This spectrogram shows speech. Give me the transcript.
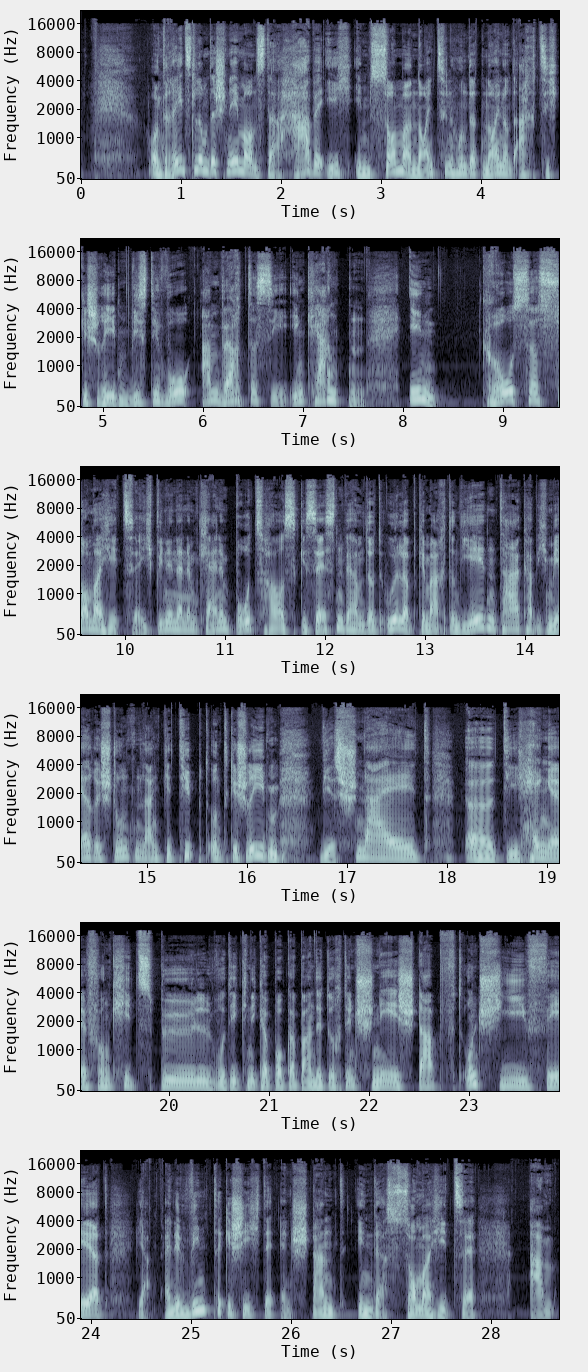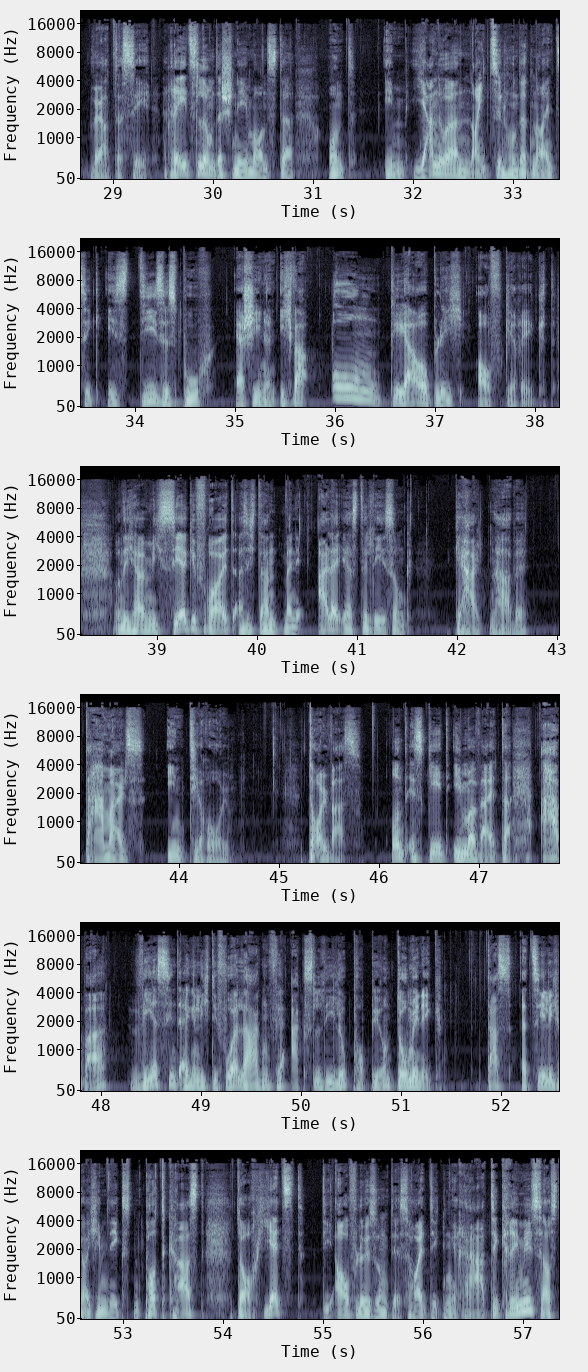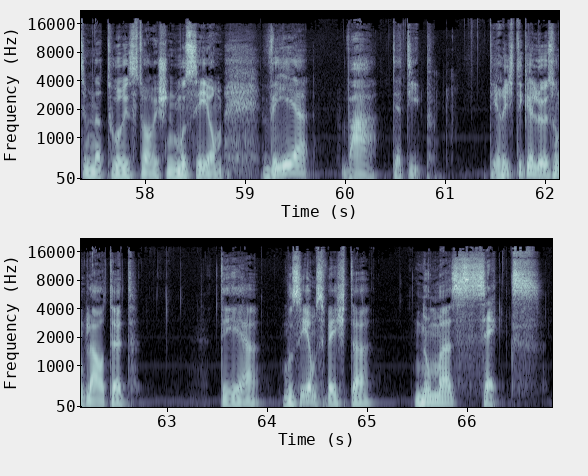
Und Rätsel um das Schneemonster habe ich im Sommer 1989 geschrieben. Wisst ihr wo? Am Wörthersee in Kärnten. In großer Sommerhitze. Ich bin in einem kleinen Bootshaus gesessen, wir haben dort Urlaub gemacht und jeden Tag habe ich mehrere Stunden lang getippt und geschrieben, wie es schneit, äh, die Hänge von Kitzbühel, wo die Knickerbockerbande durch den Schnee stapft und Ski fährt. Ja, eine Wintergeschichte entstand in der Sommerhitze am Wörthersee. Rätsel um das Schneemonster und im Januar 1990 ist dieses Buch erschienen. Ich war unglaublich aufgeregt und ich habe mich sehr gefreut, als ich dann meine allererste Lesung gehalten habe. Damals in Tirol. Toll was. Und es geht immer weiter. Aber wer sind eigentlich die Vorlagen für Axel, Lilo, Poppy und Dominik? Das erzähle ich euch im nächsten Podcast. Doch jetzt die Auflösung des heutigen Ratekrimis aus dem Naturhistorischen Museum. Wer war der Dieb? Die richtige Lösung lautet der Museumswächter Nummer 6.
